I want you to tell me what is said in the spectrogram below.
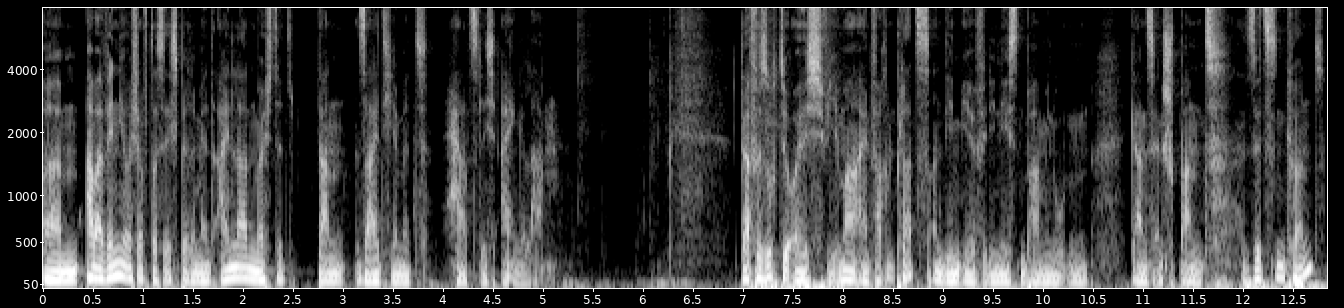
Ähm, aber wenn ihr euch auf das Experiment einladen möchtet, dann seid hiermit herzlich eingeladen. Dafür sucht ihr euch wie immer einfach einen Platz, an dem ihr für die nächsten paar Minuten ganz entspannt sitzen könnt.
